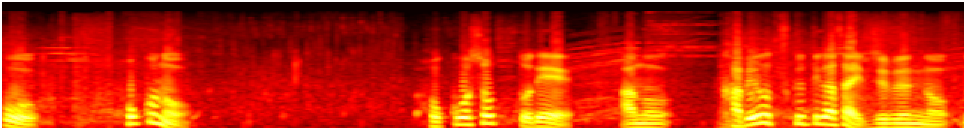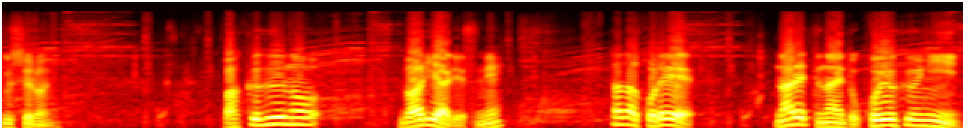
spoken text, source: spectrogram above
こう、矛の、矛ショットで、あの、壁を作ってください。自分の後ろに。爆風のバリアですね。ただこれ、慣れてないとこういう風に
